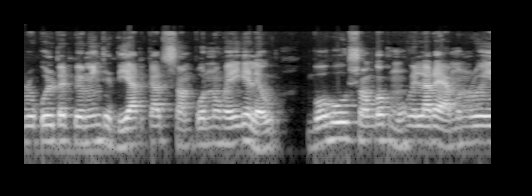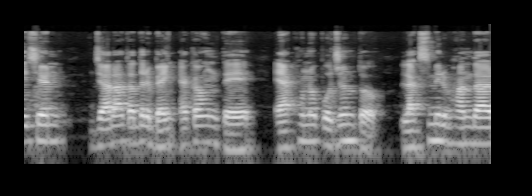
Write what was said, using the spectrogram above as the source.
প্রকল্পের পেমেন্ট দেওয়ার কাজ সম্পন্ন হয়ে গেলেও বহু সংখ্যক মহিলারা এমন রয়েছেন যারা তাদের ব্যাংক অ্যাকাউন্টে এখনও পর্যন্ত লক্ষ্মীর ভান্ডার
